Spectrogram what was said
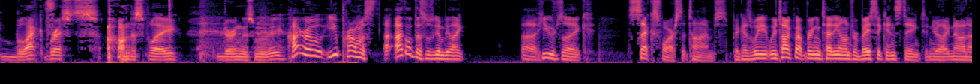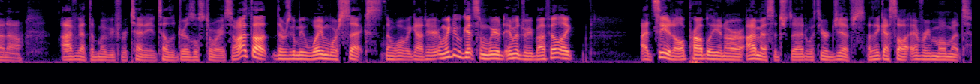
black breasts on display during this movie. Hyro, you promised. I, I thought this was going to be like a huge, like sex farce at times because we we talked about bringing Teddy on for Basic Instinct, and you're like, no, no, no. I've got the movie for Teddy to tell the Drizzle story. So I thought there was going to be way more sex than what we got here. And we do get some weird imagery, but I felt like I'd seen it all probably in our iMessage thread with your GIFs. I think I saw every moment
